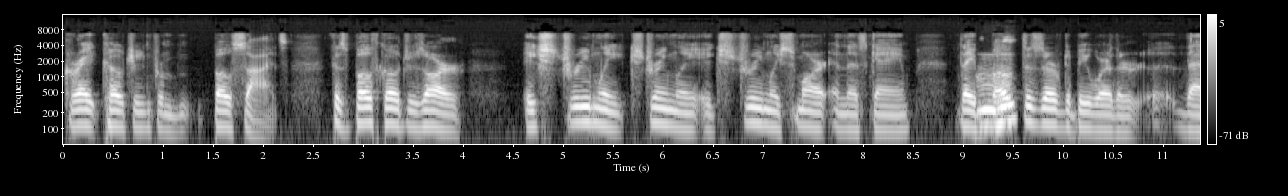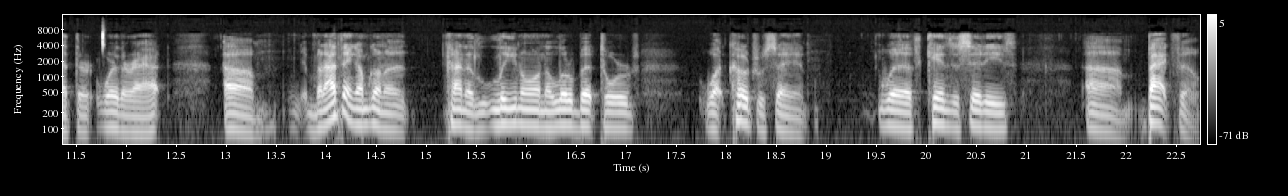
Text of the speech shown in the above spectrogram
great coaching from both sides, because both coaches are extremely, extremely, extremely smart in this game. They mm-hmm. both deserve to be where they're that they're where they're at. Um, but I think I'm going to kind of lean on a little bit towards what Coach was saying with Kansas City's um, backfield,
